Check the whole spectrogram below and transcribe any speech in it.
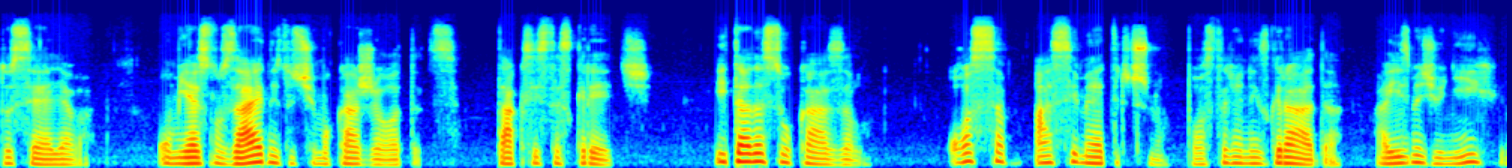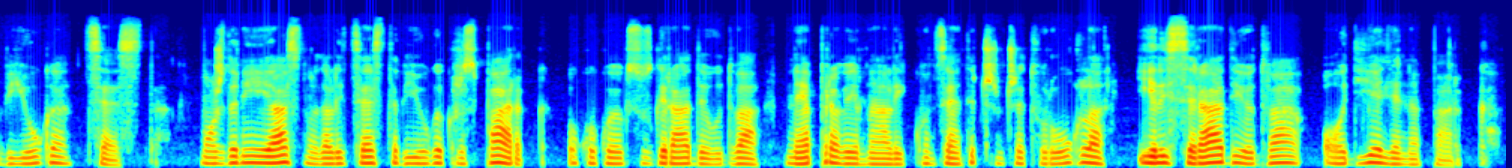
doseljava. U mjesnu zajednicu ćemo, kaže otac, taksista skreće. I tada se ukazalo, osam asimetrično postavljenih zgrada, a između njih vijuga cesta. Možda nije jasno da li cesta vijuga kroz park, oko kojeg su zgrade u dva nepravilna ali koncentrična četvorugla, ili se radi o dva odjeljena parka.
